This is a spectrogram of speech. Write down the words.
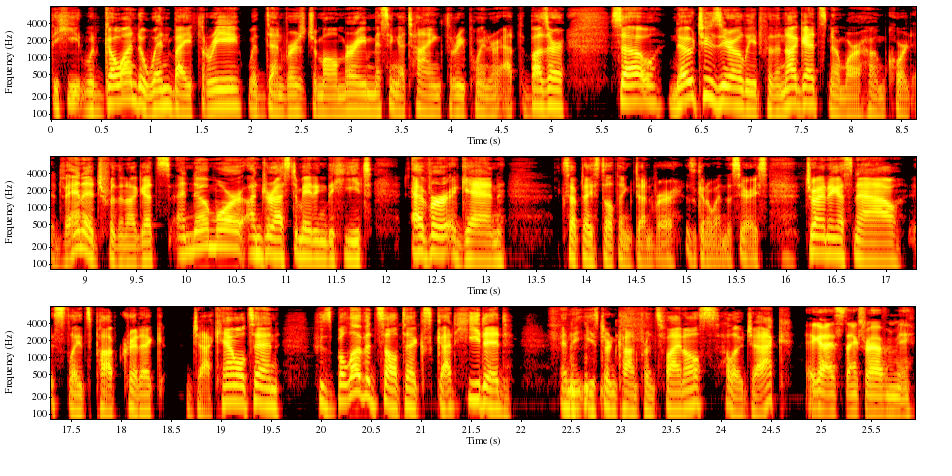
The Heat would go on to win by three, with Denver's Jamal Murray missing a tying three pointer at the buzzer. So, no 2 0 lead for the Nuggets, no more home court advantage for the Nuggets, and no more underestimating the Heat ever again except I still think Denver is going to win the series. Joining us now is Slate's pop critic, Jack Hamilton, whose beloved Celtics got heated in the Eastern Conference Finals. Hello, Jack. Hey, guys. Thanks for having me.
